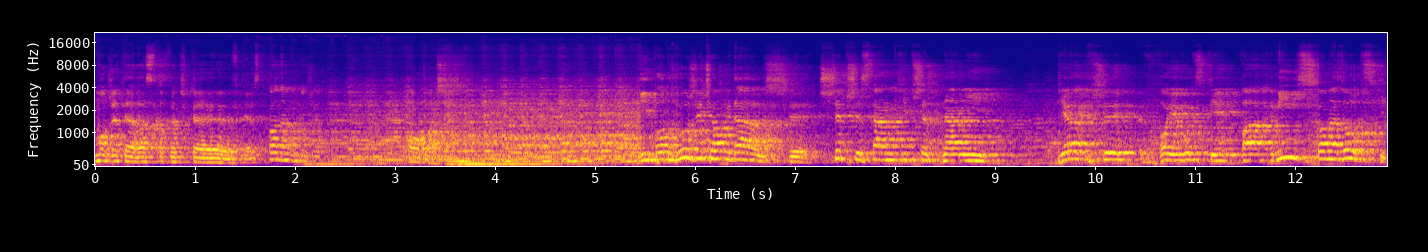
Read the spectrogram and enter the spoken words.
Może teraz troszeczkę w tę stronę, może... O właśnie. I podróży ciąg dalszy. Trzy przystanki przed nami. Pierwszy w województwie warmińsko-mazurskim.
